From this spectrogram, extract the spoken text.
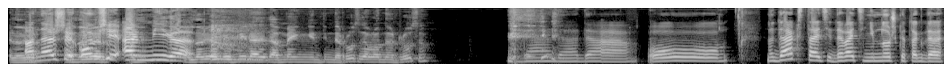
A нашей общей de Rusmila también entiende ruso, está hablando en ruso. Да, да, да. О, ну да, кстати, давайте немножко тогда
